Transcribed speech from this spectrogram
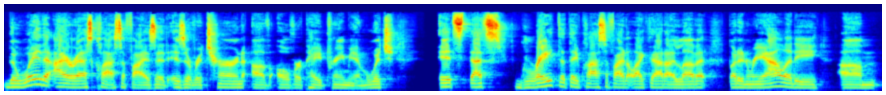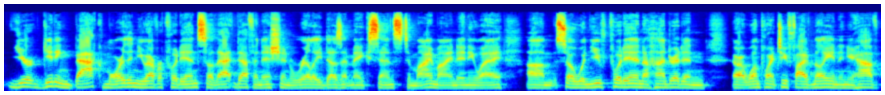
The way the IRS classifies it is a return of overpaid premium, which it's that's great that they've classified it like that. I love it. But in reality, um, you're getting back more than you ever put in. So that definition really doesn't make sense to my mind anyway. Um, so when you've put in a hundred and uh, 1.25 million and you have,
